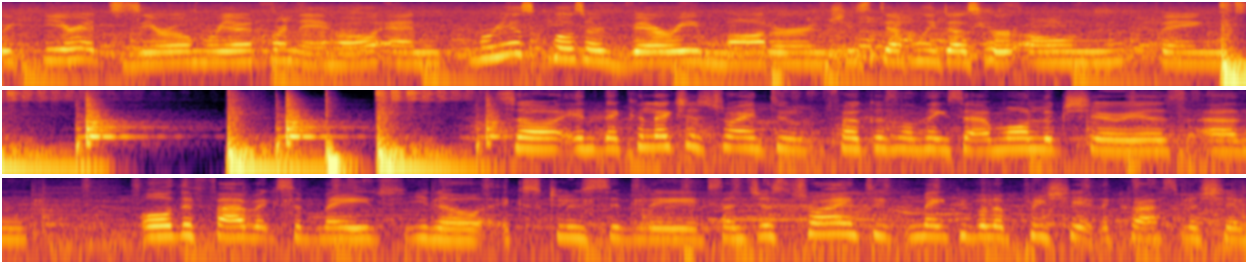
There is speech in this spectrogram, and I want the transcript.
we're here at Zero Maria Cornejo, and Maria's clothes are very modern. She definitely does her own thing. So in the collection is trying to focus on things that are more luxurious and all the fabrics are made, you know, exclusively and just trying to make people appreciate the craftsmanship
